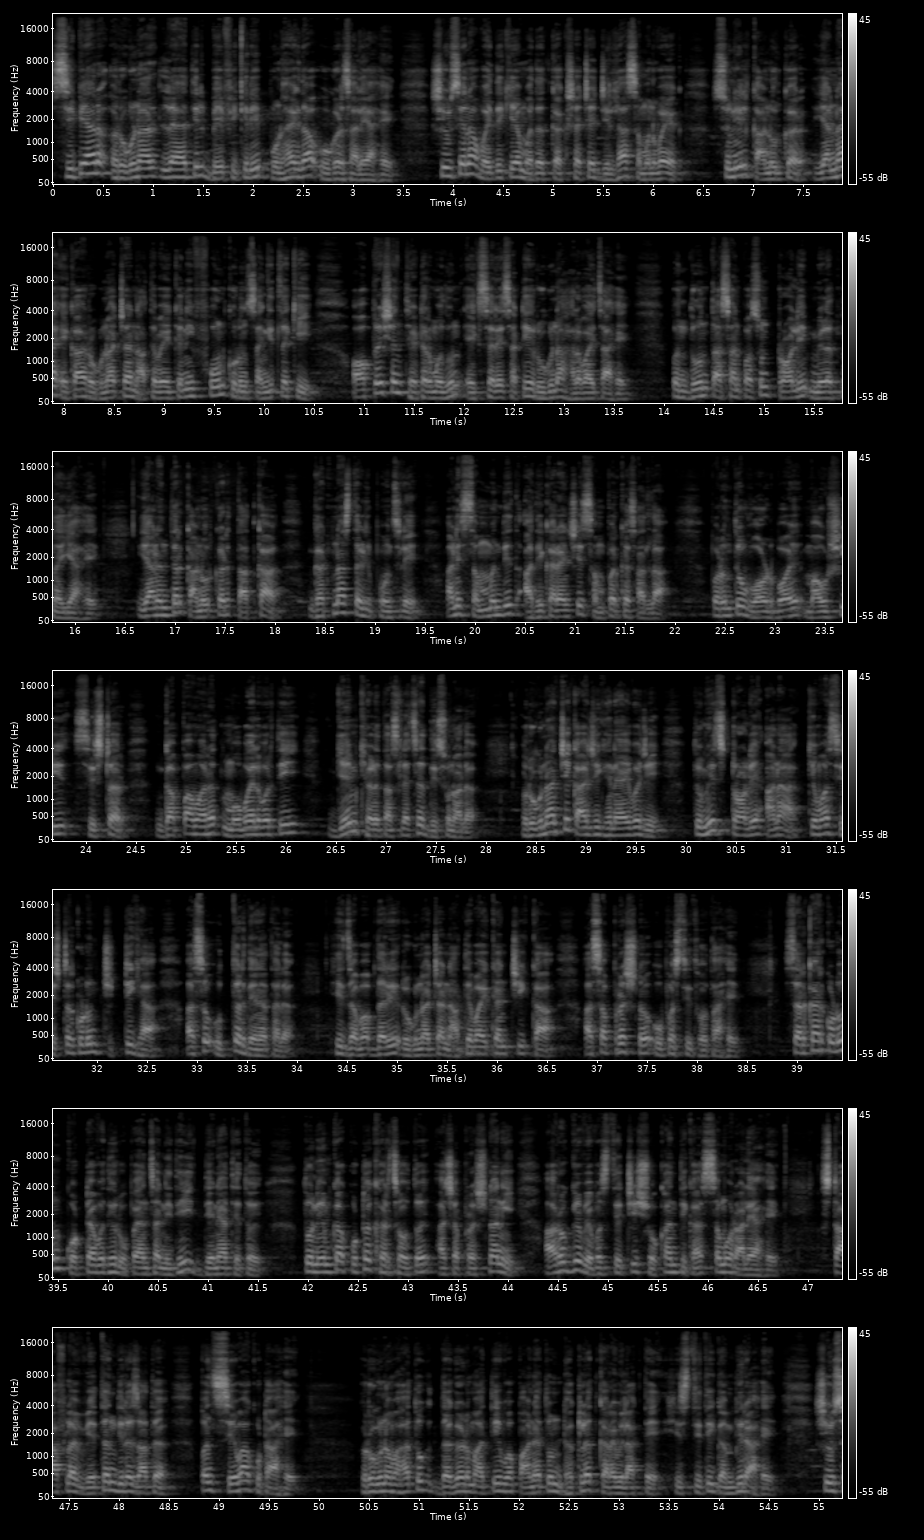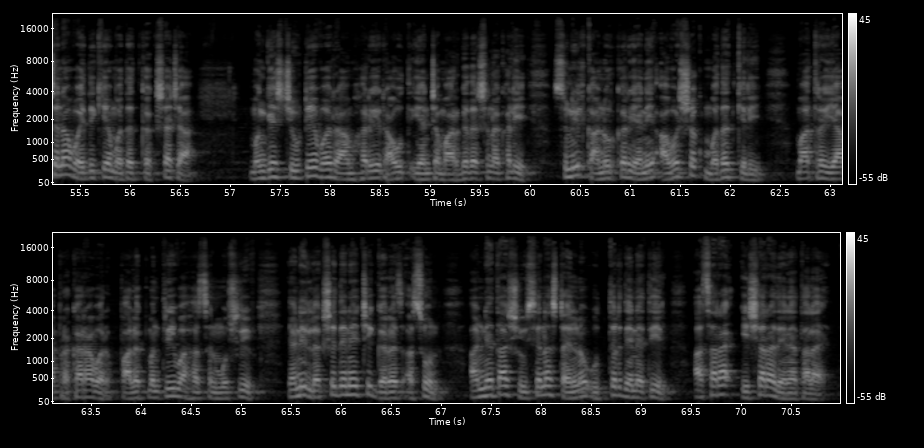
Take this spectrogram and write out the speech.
C P R रुग्णालयातील बेफिकिरी पुन्हा एकदा उघड झाले आहे. शिवसेना वैद्यकीय मदत कक्षाचे जिल्हा समन्वयक सुनील कानूरकर यांना एका रुग्णाच्या नातेवाईकांनी फोन करून सांगितलं की ऑपरेशन थिएटरमधून एक्सरेसाठी रुग्ण हलवायचा आहे. पण दोन तासांपासून ट्रॉली मिळत नाही आहे. यानंतर कानूरकर तात्काळ घटनास्थळी पोहोचले आणि संबंधित अधिकाऱ्यांशी संपर्क साधला. परंतु वॉर्ड बॉय मावशी सिस्टर गप्पा मारत मोबाईलवरती गेम खेळत असल्याचं दिसून आलं. रुग्णांची काळजी घेण्याऐवजी तुम्हीच ट्रॉली आणा किंवा सिस्टरकडून चिठ्ठी घ्या असं उत्तर देण्यात आलं. ही जबाबदारी रुग्णाच्या नातेवाईकांची का असा प्रश्न उपस्थित होत आहे. सरकारकडून कोट्यावधी रुपयांचा निधी देण्यात येतोय. तो नेमका कुठं खर्च होतोय अशा प्रश्नांनी आरोग्य व्यवस्थेची शोकांतिका समोर आले आहे स्टाफला वेतन दिलं जातं पण सेवा कुठं आहे? रुग्ण वाहतूक दगड माती व पाण्यातून ढकलत करावी लागते ही स्थिती गंभीर आहे. शिवसेना वैद्यकीय मदत कक्षाच्या मंगेश चिवटे व रामहरी राऊत यांच्या मार्गदर्शनाखाली सुनील कानूरकर यांनी आवश्यक मदत केली. मात्र या प्रकारावर पालकमंत्री व हसन मुश्रीफ यांनी लक्ष देण्याची गरज असून अन्यथा शिवसेना स्टाईलनं उत्तर देण्यात येईल असा इशारा देण्यात आला आहे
